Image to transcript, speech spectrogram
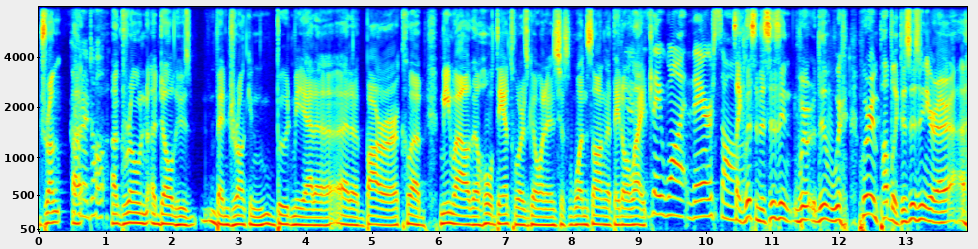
drunk, Grown uh, adult. a grown adult who's been drunk and booed me at a at a bar or a club. Meanwhile, the whole dance floor is going, and it's just one song that they don't like. They want their song. It's like, listen, this isn't we're we're we're in public. This isn't your uh,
